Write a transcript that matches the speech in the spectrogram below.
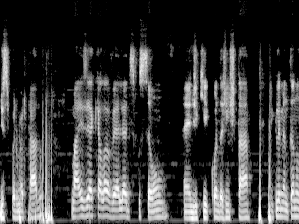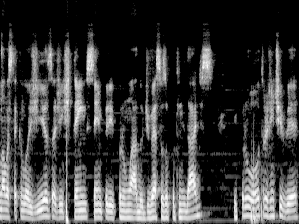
de supermercado, mas é aquela velha discussão né, de que quando a gente está implementando novas tecnologias, a gente tem sempre, por um lado, diversas oportunidades e, por outro, a gente vê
